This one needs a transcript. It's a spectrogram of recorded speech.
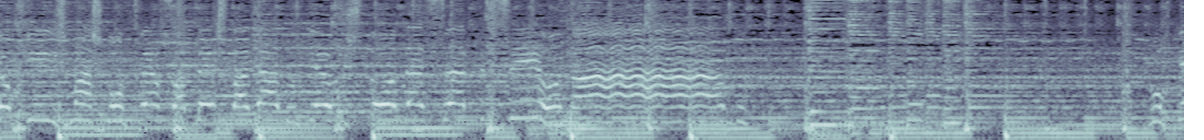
eu quis, mas confesso até estalhado que eu estou decepcionado. Porque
